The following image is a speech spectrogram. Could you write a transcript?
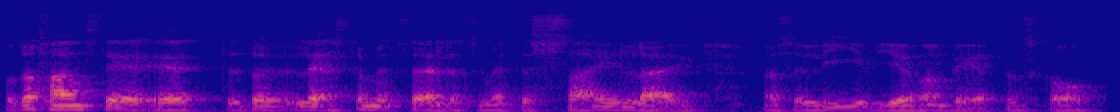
Och då fanns det ett, då läste jag om ett ställe som heter SciLife, alltså liv genom vetenskap.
